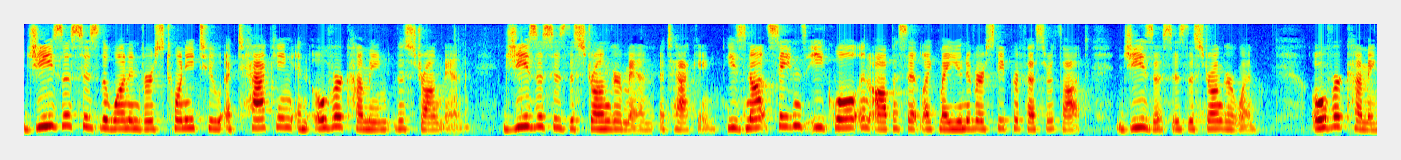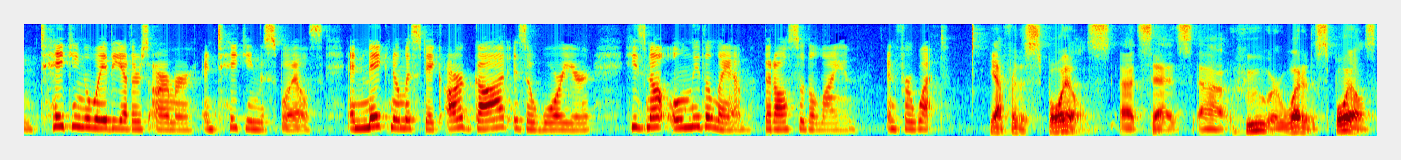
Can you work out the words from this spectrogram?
Jesus is the one in verse 22 attacking and overcoming the strong man. Jesus is the stronger man attacking. He's not Satan's equal and opposite like my university professor thought. Jesus is the stronger one. Overcoming, taking away the other's armor, and taking the spoils. And make no mistake, our God is a warrior. He's not only the lamb, but also the lion. And for what? Yeah, for the spoils, uh, it says. Uh, who or what are the spoils?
